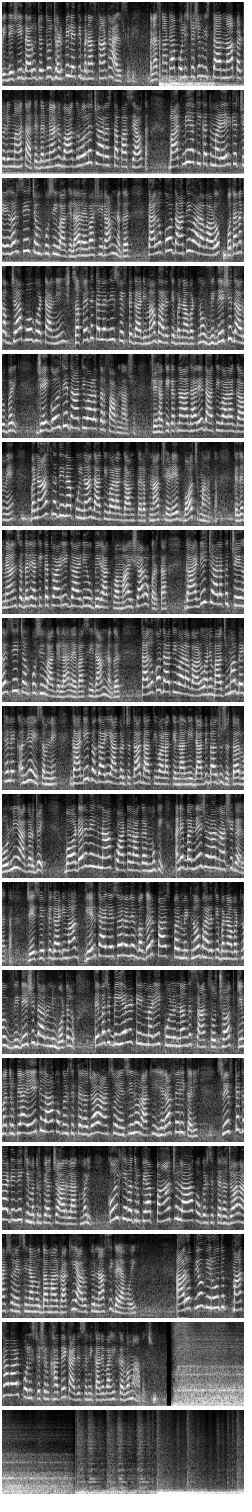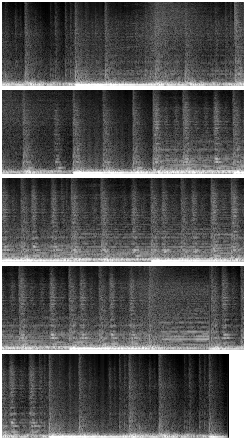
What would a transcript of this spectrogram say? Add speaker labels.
Speaker 1: વિદેશી દારૂ જથ્થો ઝડપી લેતી Banaskantha LCB. Banaskantha police station વિસ્તારના પેટ્રોલિંગમાં હતા તે દરમિયાન વાઘરોલ ચાર રસ્તા પાસે આવતા બાતમી હકીકત મળેલ કે ચેહરસિંહ ચંપુસિંહ વાઘેલા રહેવાસી રામનગર તાલુકો દાંતીવાડા વાળો પોતાના કબજા ભોગવટાની સફેદ કલરની સ્વિફ્ટ ગાડીમાં ભારતીય બનાવટનો વિદેશી દારૂ ભરી જેગોલથી દાંતીવાડા તરફ આવનાર છે. જે હકીકતના આધારે દાંતીવાડા ગામે બનાસ નદીના પુલના દાંતીવાડા ગામ તરફના છેડે વોચમાં હતા તે દરમિયાન સદરે હકીકતવાળી ગાડી ઊભી રાખવામાં ઇશારો કરતા ગાડી ચાલક ચેહરસિંહ ચંપુસિંહ વાઘેલા રહેવાસી રામનગર તાલુકો દાંતીવાડા વાળો અને બાજુમાં બેઠેલ એક અન્ય ઈસમને ગાડી ભગાડી આગળ જતા દાંતીવાડા કેનાલની ડાબી બાજુ જતા રોડની આગળ જોઈ બોર્ડર વિંગના ક્વાર્ટર આગળ મૂકી અને બંને જણા નાસી ગયેલા હતા. જે સ્વિફ્ટ ગાડીમાં ગેરકાયદેસર અને વગર પાસ પરમિટનો ભારતીય બનાવટનો વિદેશી દારૂની બોટલો તેમજ બિયર ટીન મળી કુલ નંગ સાતસો છ, કિંમત રૂપિયા એક લાખ ઓગણસિત્તેર હજાર આઠસો એંસીનો રાખી હેરાફેરી કરી સ્વિફ્ટ ગાડીની કિંમત રૂપિયા ચાર લાખ મળી. કુલ કિંમત રૂપિયા પાંચ લાખ ઓગણસિત્તેર હજાર આઠસો એંસીના મુદ્દામાલ રાખી આરોપીઓ નાસી ગયા હોય. આરોપીઓ વિરુદ્ધ માથાવાડ પોલીસ સ્ટેશન ખાતે કાયદેસરની કાર્યવાહી કરવામાં આવે છે.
